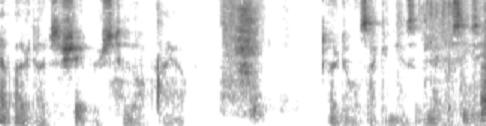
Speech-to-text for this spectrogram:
I have other types of shapers too. I have other tools I can use that will make this easier.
